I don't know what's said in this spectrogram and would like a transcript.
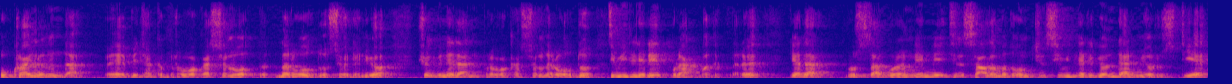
Ukrayna'nın da e, bir takım provokasyonları olduğu söyleniyor. Çünkü neden provokasyonları oldu? Sivilleri bırakmadıkları ya da Ruslar buranın emniyetini sağlamadı onun için sivilleri göndermiyoruz diye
